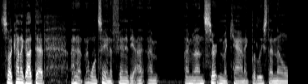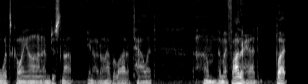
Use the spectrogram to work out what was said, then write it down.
so I kind of got that I don't I won't say an affinity. I, I'm I'm an uncertain mechanic, but at least I know what's going on. I'm just not, you know, I don't have a lot of talent um, that my father had, but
